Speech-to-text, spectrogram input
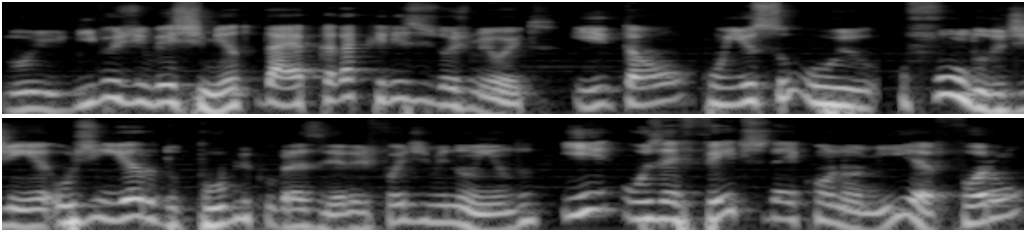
no nível de investimento da época da crise de 2008. E então, com isso, o, o fundo do dinheiro, o dinheiro do público brasileiro ele foi diminuindo e os efeitos da economia foram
